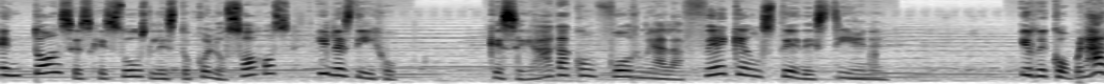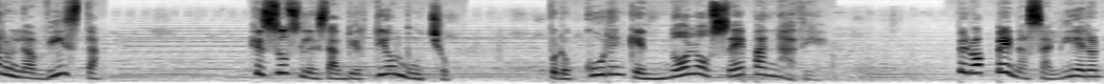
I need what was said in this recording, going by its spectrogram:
Entonces Jesús les tocó los ojos y les dijo, que se haga conforme a la fe que ustedes tienen y recobraron la vista. Jesús les advirtió mucho, procuren que no lo sepa nadie. Pero apenas salieron,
